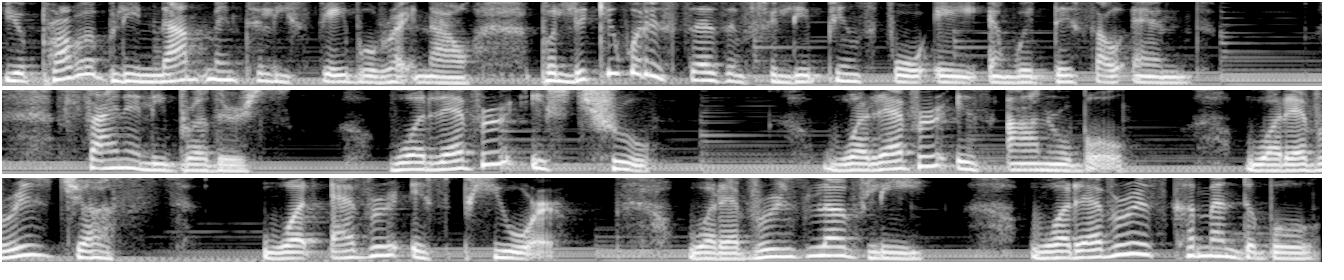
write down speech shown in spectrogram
you're probably not mentally stable right now. But look at what it says in Philippians 4 8, and with this I'll end. Finally, brothers, whatever is true, whatever is honorable, whatever is just, whatever is pure, whatever is lovely, whatever is commendable,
